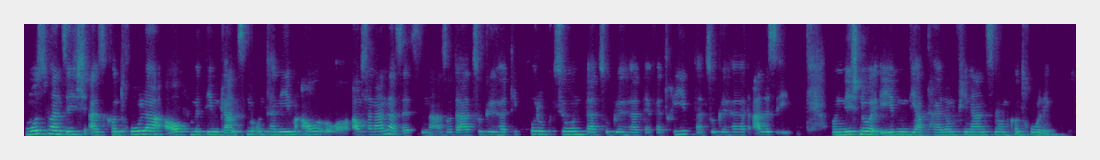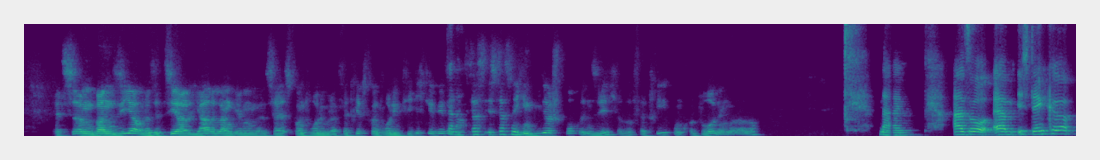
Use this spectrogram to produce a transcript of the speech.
muss man sich als Controller auch mit dem ganzen Unternehmen au auseinandersetzen. Also dazu gehört die Produktion, dazu gehört der Vertrieb, dazu gehört alles eben. Und nicht nur eben die Abteilung Finanzen und Controlling. Jetzt ähm, waren Sie ja oder sind Sie ja jahrelang im Sales Controlling oder Vertriebscontrolling tätig gewesen. Genau. Ist, das, ist das nicht ein Widerspruch in sich, also Vertrieb und Controlling oder so? Nein. Also ähm, ich denke,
